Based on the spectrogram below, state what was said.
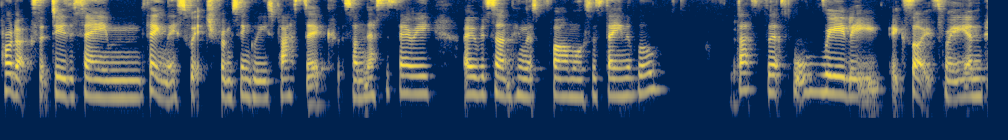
products that do the same thing. They switch from single use plastic that's unnecessary over to something that's far more sustainable. That's that's what really excites me, and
